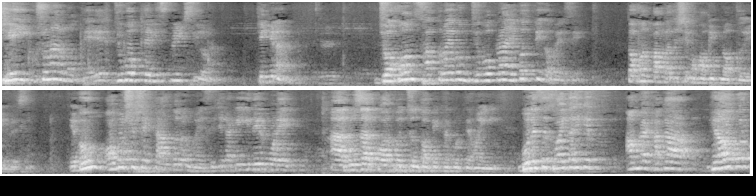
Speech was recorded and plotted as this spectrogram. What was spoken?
সেই ঘোষণার মধ্যে যুবকদের স্পিরিট ছিল না। ঠিক না যখন ছাত্র এবং যুবকরা একত্রিত হয়েছে, তখন বাংলাদেশে মহাবিপ্লব তৈরি হয়েছে। এবং অবশেষে একটা আন্দোলন হয়েছে, যেটাকে ঈদের পরে রোজার পর পর্যন্ত অপেক্ষা করতে হয়নি। বলেছে ছয় তারিখে আমরা ঢাকা ঘেরাও করব,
